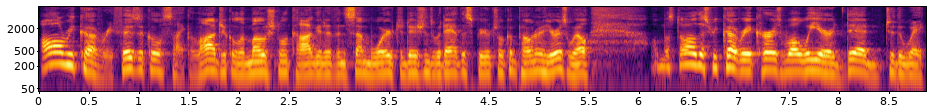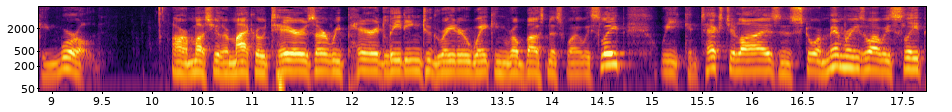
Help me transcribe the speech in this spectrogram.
all recovery, physical, psychological, emotional, cognitive, and some warrior traditions would add the spiritual component here as well Almost all this recovery occurs while we are dead to the waking world. Our muscular micro tears are repaired, leading to greater waking robustness while we sleep. We contextualize and store memories while we sleep.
